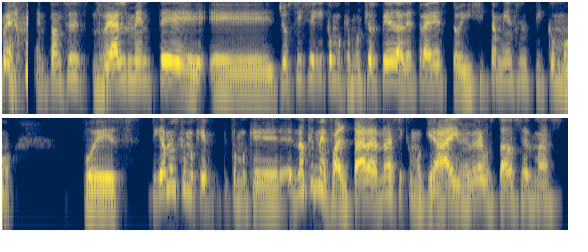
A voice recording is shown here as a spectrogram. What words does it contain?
Pero entonces, realmente, eh, yo sí seguí como que mucho al pie de la letra esto y sí también sentí como, pues, digamos como que, como que, no que me faltara, ¿no? Así como que, ay, me hubiera gustado ser más,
